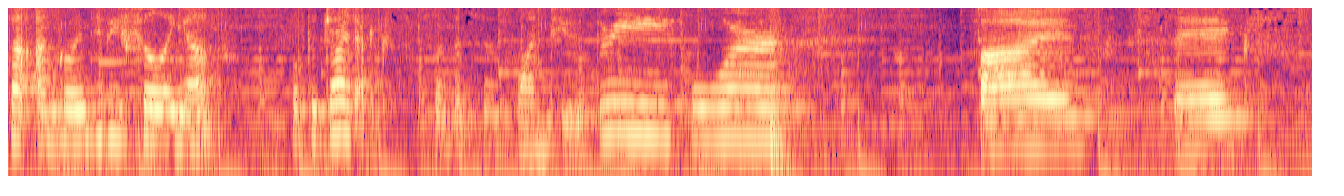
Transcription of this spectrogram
that I'm going to be filling up with the Drydex. So this is one, two, three, four, five, six.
